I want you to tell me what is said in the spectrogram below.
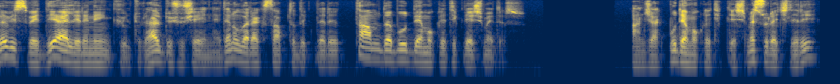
Lewis ve diğerlerinin kültürel düşüşe neden olarak saptadıkları tam da bu demokratikleşmedir. Ancak bu demokratikleşme süreçleri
